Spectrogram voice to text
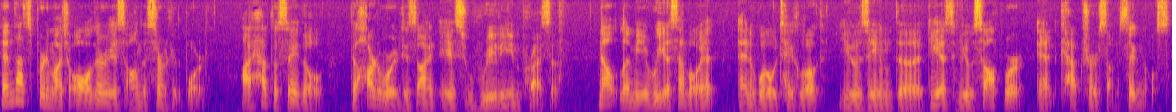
And that's pretty much all there is on the circuit board. I have to say though, the hardware design is really impressive. Now let me reassemble it and we'll take a look using the DSView software and capture some signals.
